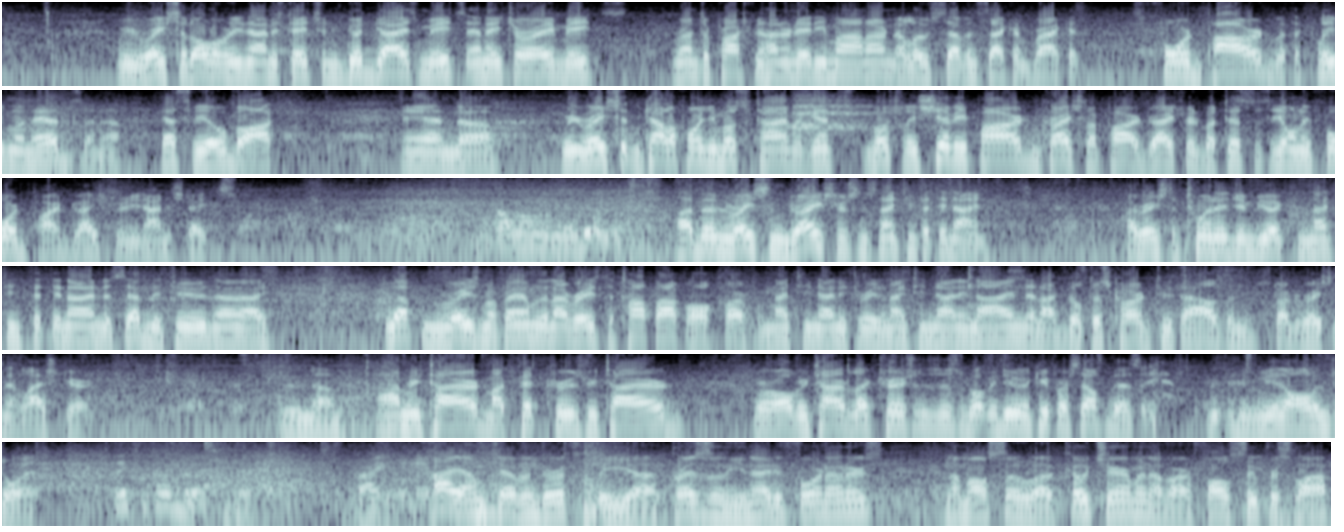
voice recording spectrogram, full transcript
We race it all over the United States in Goodguys meets, NHRA meets, runs approximately 180 mile an hour in a low seven second bracket. It's Ford powered with a Cleveland heads and a SVO block. And uh, we race it in California most of the time against mostly Chevy powered and Chrysler powered dragsters, but this is the only Ford powered dragster in the United States. How long have you been doing this? I've been racing dragsters since 1959. I raced a twin engine Buick from 1959 to 72. Then I left and raised my family. Then I raised the top alcohol car from 1993 to 1999. Then I built this car in 2000. Started racing it last year. And um, I'm retired. My pit crew's retired. We're all retired electricians. This is what we do to keep ourselves busy, and we all enjoy it. Thanks for coming to us. Hi. Hi, I'm Kevin Dirth, the uh, president of the United Ford Owners. And I'm also uh, co-chairman of our Fall Super Swap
